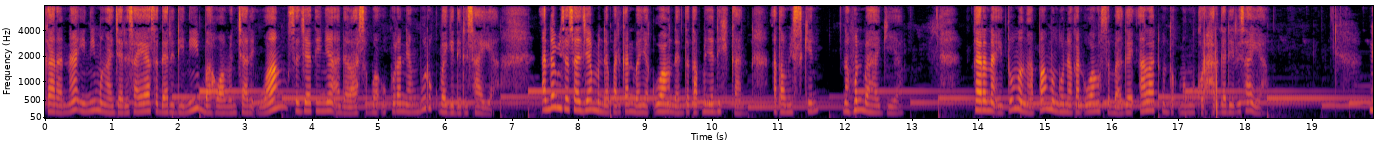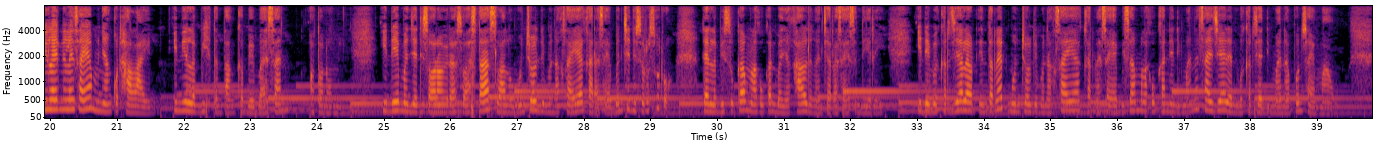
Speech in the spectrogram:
Karena ini mengajari saya sedari dini bahwa mencari uang sejatinya adalah sebuah ukuran yang buruk bagi diri saya. Anda bisa saja mendapatkan banyak uang dan tetap menyedihkan, atau miskin, namun bahagia. Karena itu, mengapa menggunakan uang sebagai alat untuk mengukur harga diri saya? Nilai-nilai saya menyangkut hal lain. Ini lebih tentang kebebasan, otonomi. Ide menjadi seorang wira swasta selalu muncul di benak saya karena saya benci disuruh-suruh dan lebih suka melakukan banyak hal dengan cara saya sendiri. Ide bekerja lewat internet muncul di benak saya karena saya bisa melakukannya di mana saja dan bekerja di mana pun saya mau.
